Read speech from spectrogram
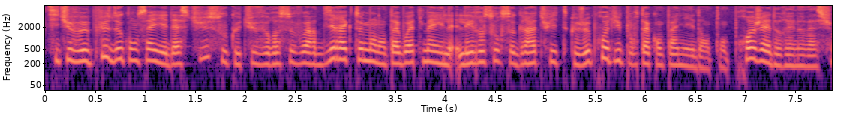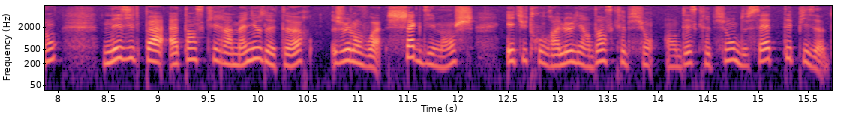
si tu veux plus de conseils et d'astuces ou que tu veux recevoir directement dans ta boîte mail les ressources gratuites que je produis pour t'accompagner dans ton projet de rénovation, n'hésite pas à t'inscrire à ma newsletter je l'envoie chaque dimanche et tu trouveras le lien d'inscription en description de cet épisode.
